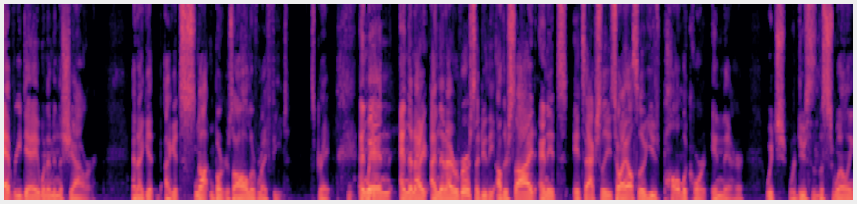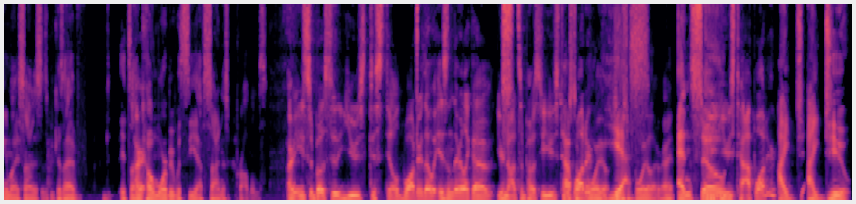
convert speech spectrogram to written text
every day when i'm in the shower and i get i get snot and boogers all over my feet it's great and Wait. then and then i and then i reverse i do the other side and it's it's actually so i also use Pulmicort in there which reduces the swelling in my sinuses because i have it's like Are- comorbid with cf sinus problems Aren't you supposed to use distilled water though? Isn't there like a you're not supposed to use tap Just a water? boil, Yes. just a boil it, right? and Do so you use tap water? I I do.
